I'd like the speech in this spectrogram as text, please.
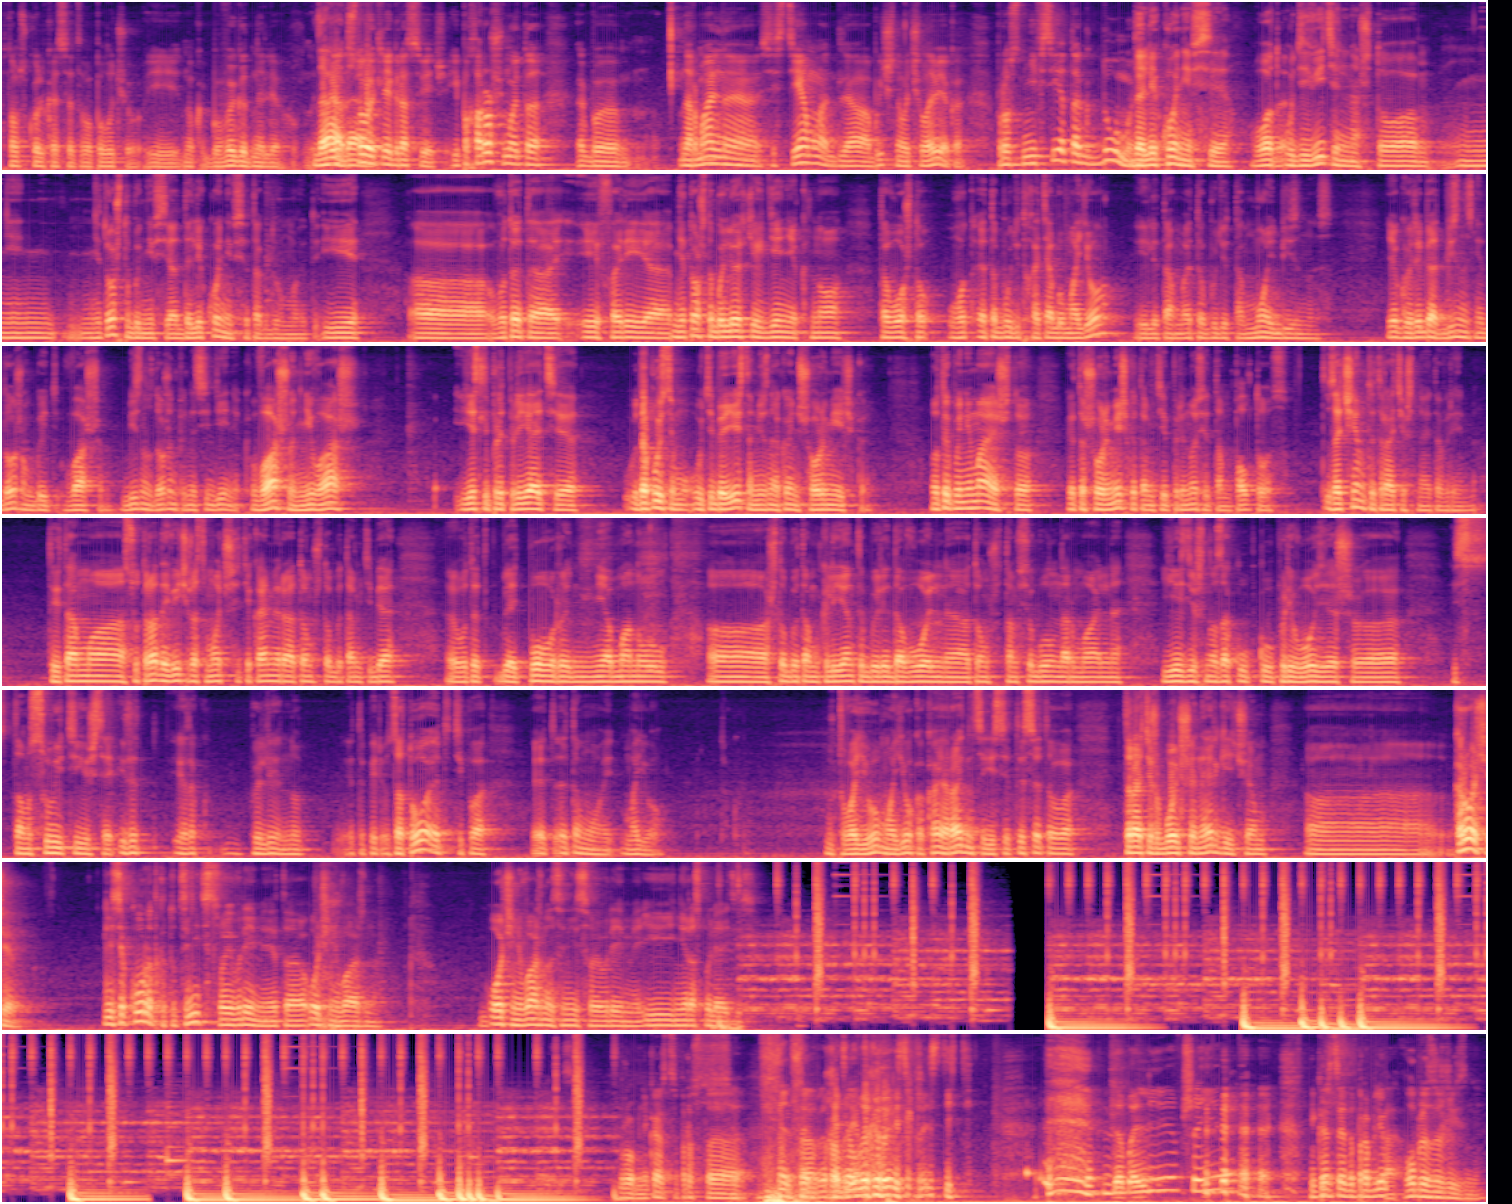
потом сколько я с этого получу, и, ну, как бы, выгодно ли, Да, игра- да. стоит ли игра свеч. И по-хорошему это, как бы, нормальная система для обычного человека. Просто не все так думают. Далеко не все. Вот Да. удивительно, что не, не то чтобы не все, а далеко не все так думают. И э, вот эта эйфория не то чтобы легких денег, но того, что вот это будет хотя бы мое, или там это будет там мой бизнес. Я говорю, ребят, бизнес не должен быть вашим, бизнес должен приносить денег. Ваш он, не ваш. Если предприятие, допустим, у тебя есть там, не знаю, какая-нибудь шаурмечка, но ты понимаешь, что эта шаурмечка там тебе приносит там полтос. Зачем ты тратишь на это время? Ты там а, с утра до вечера смотришь эти камеры о том, чтобы там тебя э, вот этот, блядь, повар не обманул, а, чтобы там клиенты были довольны, о том, что там все было нормально. Ездишь на закупку, привозишь, э, там суетишься. И ты, я так, блин, ну это период. Зато это типа, это, это мой, мое. Ну, твое, мое, какая разница, если ты с этого тратишь больше энергии, чем... э, Короче, если коротко, то цените свое время, это очень важно. Очень важно ценить свое время и не распыляйтесь. Бро, мне кажется, просто... Хотел проблема. выговорить, простите. Доболевшая. Мне кажется, это проблема образа жизни.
